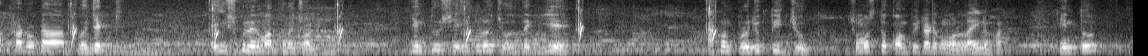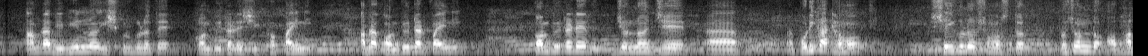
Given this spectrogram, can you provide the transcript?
আঠারোটা প্রজেক্ট এই স্কুলের মাধ্যমে চলে। কিন্তু সেইগুলো চলতে গিয়ে এখন প্রযুক্তির যুগ, সমস্ত কম্পিউটার এবং অনলাইনে হয়। কিন্তু আমরা বিভিন্ন স্কুলগুলোতে কম্পিউটারের শিক্ষক পাইনি, আমরা কম্পিউটার পাইনি। কম্পিউটারের জন্য যে পরিকাঠামো, সেইগুলো সমস্ত প্রচণ্ড অভাব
